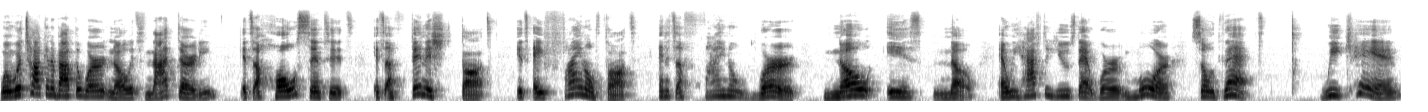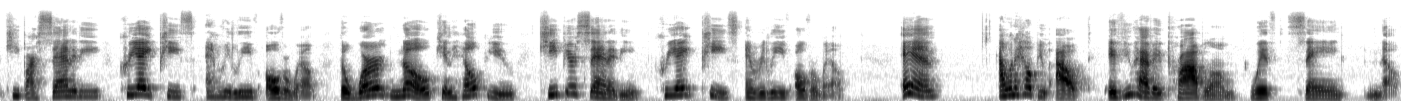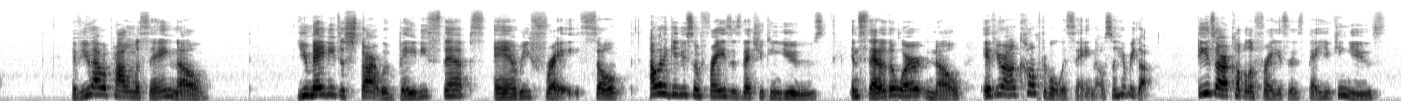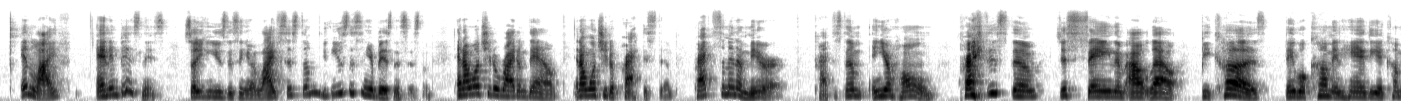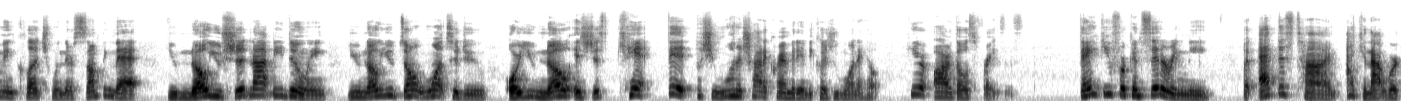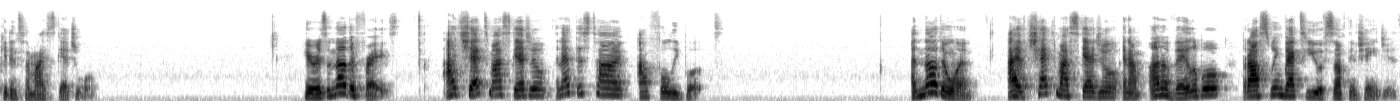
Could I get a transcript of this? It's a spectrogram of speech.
When we're talking about the word no, it's not dirty. It's a whole sentence. It's a finished thought. It's a final thought. And it's a final word. No is no. And we have to use that word more so that we can keep our sanity, create peace, and relieve overwhelm. The word no can help you keep your sanity, create peace, and relieve overwhelm. And I want to help you out if you have a problem with saying no. If you have a problem with saying no, you may need to start with baby steps and rephrase. So, I want to give you some phrases that you can use instead of the word no if you're uncomfortable with saying no. So, here we go. These are a couple of phrases that you can use in life and in business. So, you can use this in your life system, you can use this in your business system. And I want you to write them down and I want you to practice them. Practice them in a mirror, practice them in your home, practice them just saying them out loud because they will come in handy and come in clutch when there's something that you know you should not be doing, you know you don't want to do, or you know it's just can't fit, but you want to try to cram it in because you want to help. Here are those phrases. Thank you for considering me, but at this time, I cannot work it into my schedule. Here is another phrase. I checked my schedule, and at this time, I'm fully booked. Another one. I have checked my schedule and I'm unavailable, but I'll swing back to you if something changes.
